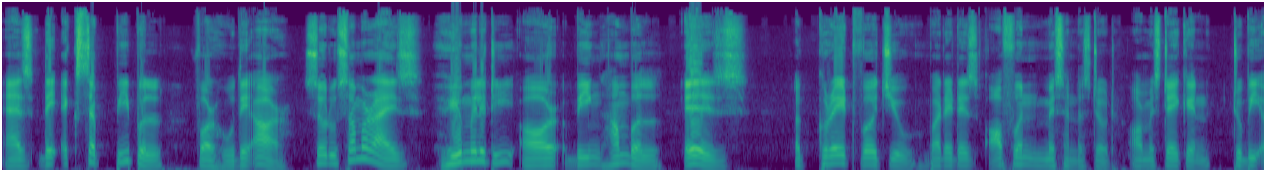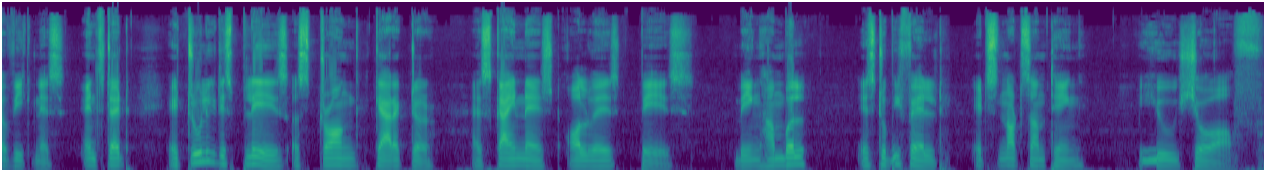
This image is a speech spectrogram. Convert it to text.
as they accept people for who they are. So to summarize humility or being humble is a great virtue but it is often misunderstood or mistaken to be a weakness. Instead it truly displays a strong character as kindness always pays. Being humble is to be felt, it's not something you show off.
